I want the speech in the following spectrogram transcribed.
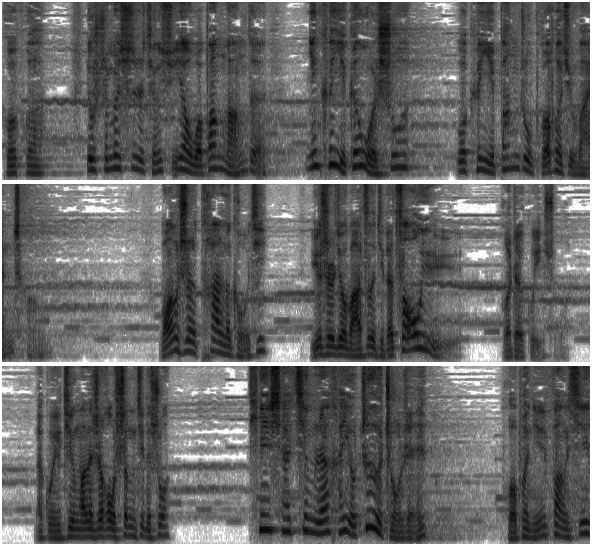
婆婆，有什么事情需要我帮忙的，您可以跟我说，我可以帮助婆婆去完成。王氏叹了口气，于是就把自己的遭遇和这鬼说。那鬼听完了之后，生气地说：“天下竟然还有这种人！”婆婆，您放心，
